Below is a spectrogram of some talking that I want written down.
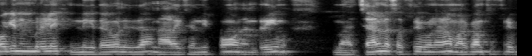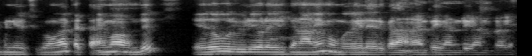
ஓகே நண்பர்களே இன்றைக்கி தகவல் இதுதான். நாளைக்கு சந்திப்போம். நன்றி. சேனலை சப்ஸ்கிரைப் பண்ணலன்னா மறக்காமல் சப்ஸ்கிரைப் பண்ணி வச்சுக்கோங்க. கட்டாயமாக வந்து ஏதோ ஒரு வீடியோவில் இருக்க நாணயம் உங்கள் கையில் இருக்கலாம். நன்றி நன்றி நண்பர்களே.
